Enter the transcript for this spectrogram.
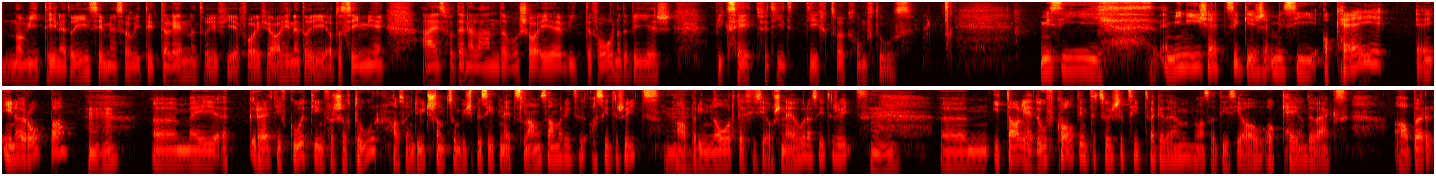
noch weit hinten drin? Sind wir so wie die Italiener, drei, vier, fünf Jahre hinten drin? Oder sind wir eines von diesen Ländern, wo schon eher weiter vorne dabei ist? Wie sieht für dich die Zukunft aus? Wir sind, meine Einschätzung ist, wir sind okay in Europa. Mhm. Äh, wir haben eine relativ gute Infrastruktur. Also in Deutschland zum Beispiel sind die Netze langsamer als in der Schweiz. Mhm. Aber im Norden sind sie auch schneller als in der Schweiz. Ähm, Italien hat aufgeholt in der Zwischenzeit wegen dem. Also die sind auch okay unterwegs. Aber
